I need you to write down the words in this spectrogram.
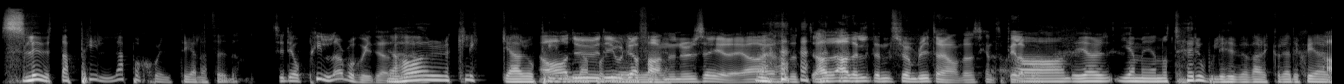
Sluta pilla på skit hela tiden. Sitter jag och pillar på skit hela Jag tiden? har klickar och pillar Ja, du, på det gjorde jag fan nu när du säger det. Jag hade, jag hade, hade en liten strömbrytare i handen, ska jag inte pilla på. Ja, det gör, ger mig en otrolig huvudvärk att redigera det Ja.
